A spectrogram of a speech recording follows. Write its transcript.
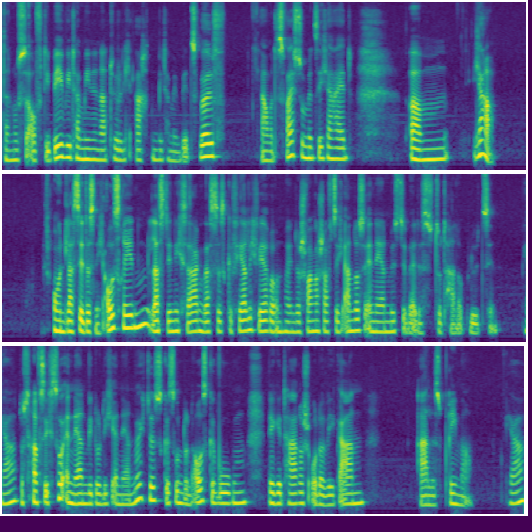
dann musst du auf die B-Vitamine natürlich achten, Vitamin B12, aber das weißt du mit Sicherheit. Ähm, ja, und lass dir das nicht ausreden, lass dir nicht sagen, dass das gefährlich wäre und man in der Schwangerschaft sich anders ernähren müsste, weil das ist totaler Blödsinn. Ja, du darfst dich so ernähren, wie du dich ernähren möchtest, gesund und ausgewogen, vegetarisch oder vegan, alles prima. Ja,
